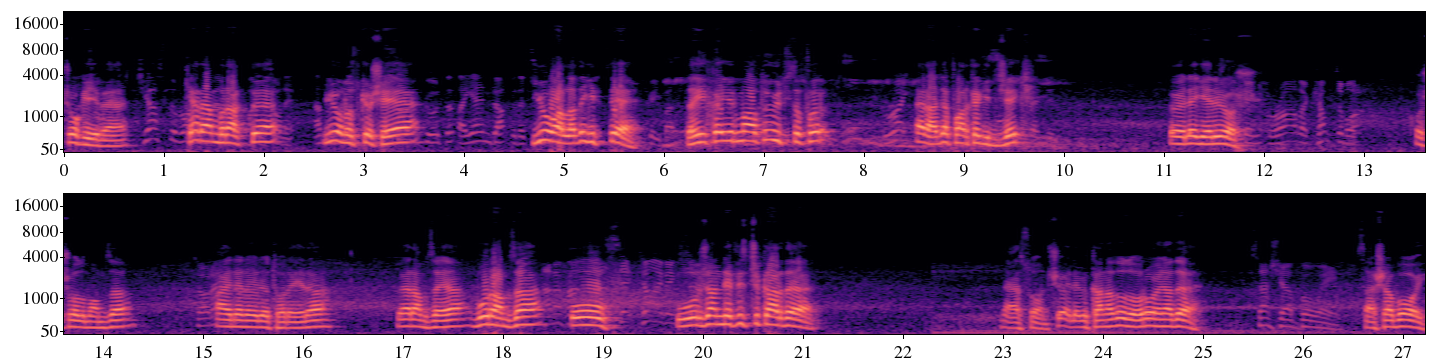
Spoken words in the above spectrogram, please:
Çok iyi be. Kerem bıraktı. Yunus köşeye yuvarladı gitti. Dakika 26 3-0. Herhalde farka gidecek. Öyle geliyor. Koş oğlum Hamza. Aynen öyle Torreira. Ver Hamza'ya. Vur Hamza. Of. Uğurcan nefis çıkardı. Nelson şöyle bir kanada doğru oynadı. Sasha Boy.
